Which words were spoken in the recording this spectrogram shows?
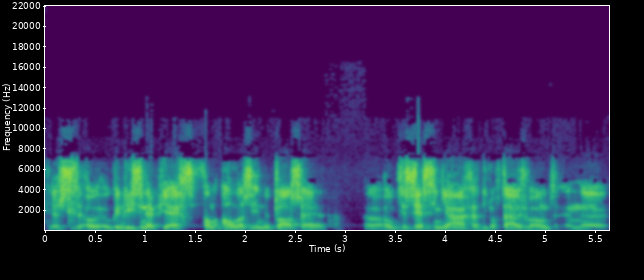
dus ook in die zin heb je echt van alles in de klas. Hè? Uh, ook de 16-jarige die nog thuis woont en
